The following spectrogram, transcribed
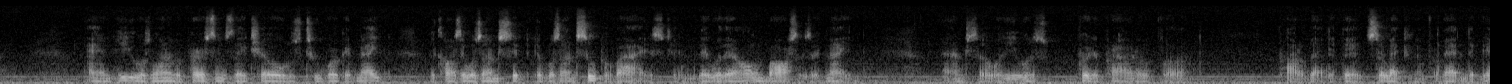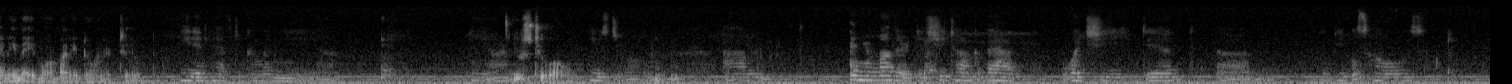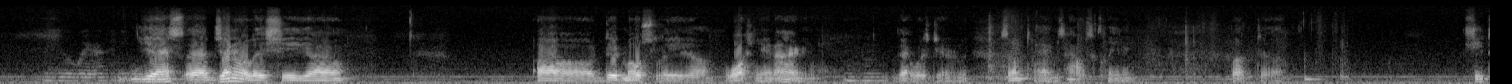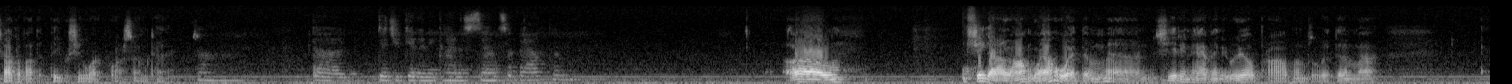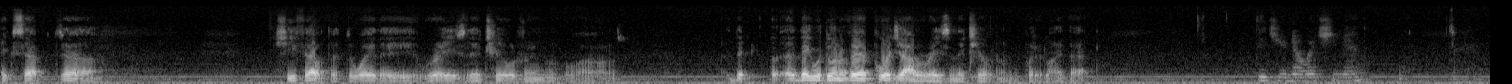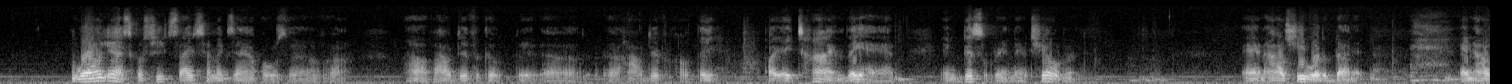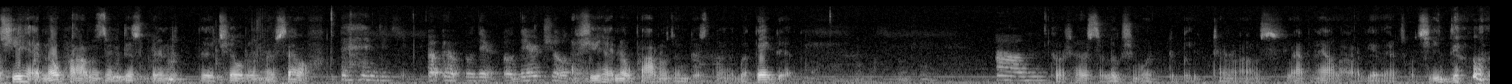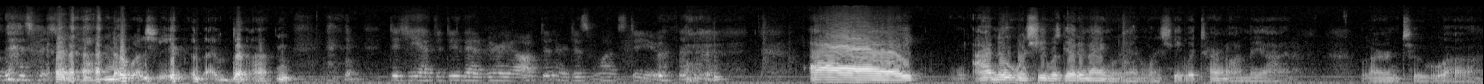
and he was one of the persons they chose to work at night because it was, it was unsupervised and they were their own bosses at night. And so he was pretty proud of uh, proud of that, that they had selected him for that, and, and he made more money doing it too. He didn't have to go in the uh, in the army. He was too old. He was too old. Um, and your mother, did she talk about what she did um, in people's homes? You aware of anything? Yes, uh, generally she uh, uh, did mostly uh, washing and ironing. Mhm. That was generally, sometimes house cleaning. But uh, she talked about the people she worked for sometimes. Um, uh, did you get any kind of sense about them? Um, she got along well with them, and she didn't have any real problems with them, uh, except uh, she felt that the way they raised their children was they, uh, they were doing a very poor job of raising their children, to put it like that. Did you know what she meant? Well, yes, because she cites some examples of, uh, of how difficult they, uh, uh, how difficult they a time they had in disciplining their children, and how she would have done it, and how she had no problems in disciplining the children herself. Oh, oh, oh, their, oh, their children. She had no problems in disciplining, but they did. Um, Of course, her solution would be turn around and slap the hell out of you. That's what she did. That's what she did. I know what she have done. did she have to do that very often, or just once to you? Uh, I knew when she was getting angry, and when she would turn on me, I learned to uh,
